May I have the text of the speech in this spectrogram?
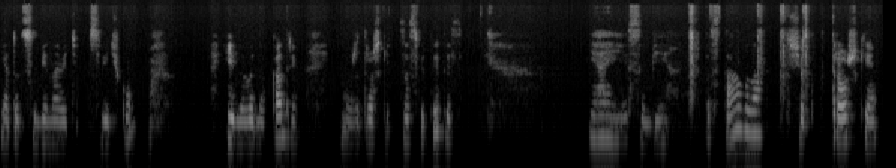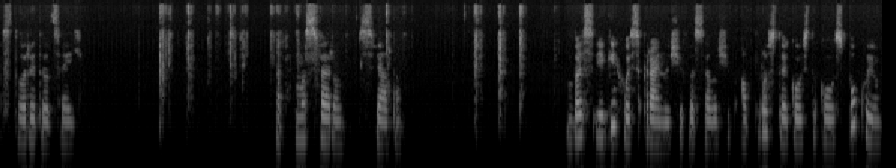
Я тут собі навіть свічку, її не видно в кадрі, може трошки засвітитись. Я її собі поставила, щоб трошки створити оцей атмосферу свята. Без якихось крайнощів веселощів, а просто якогось такого спокою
